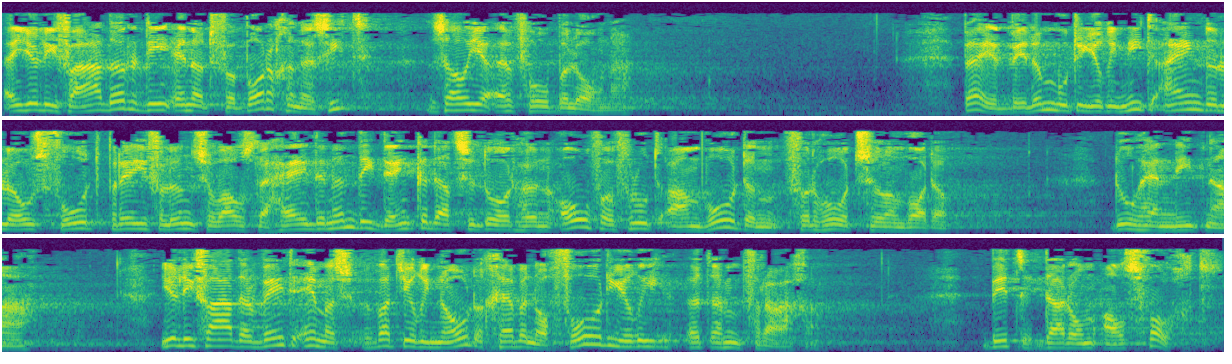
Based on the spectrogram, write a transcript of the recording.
En jullie vader die in het verborgene ziet, zal je ervoor belonen. Bij het bidden moeten jullie niet eindeloos voortprevelen zoals de heidenen die denken dat ze door hun overvloed aan woorden verhoord zullen worden. Doe hen niet na. Jullie vader weet immers wat jullie nodig hebben nog voor jullie het hem vragen. Bid daarom als volgt.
